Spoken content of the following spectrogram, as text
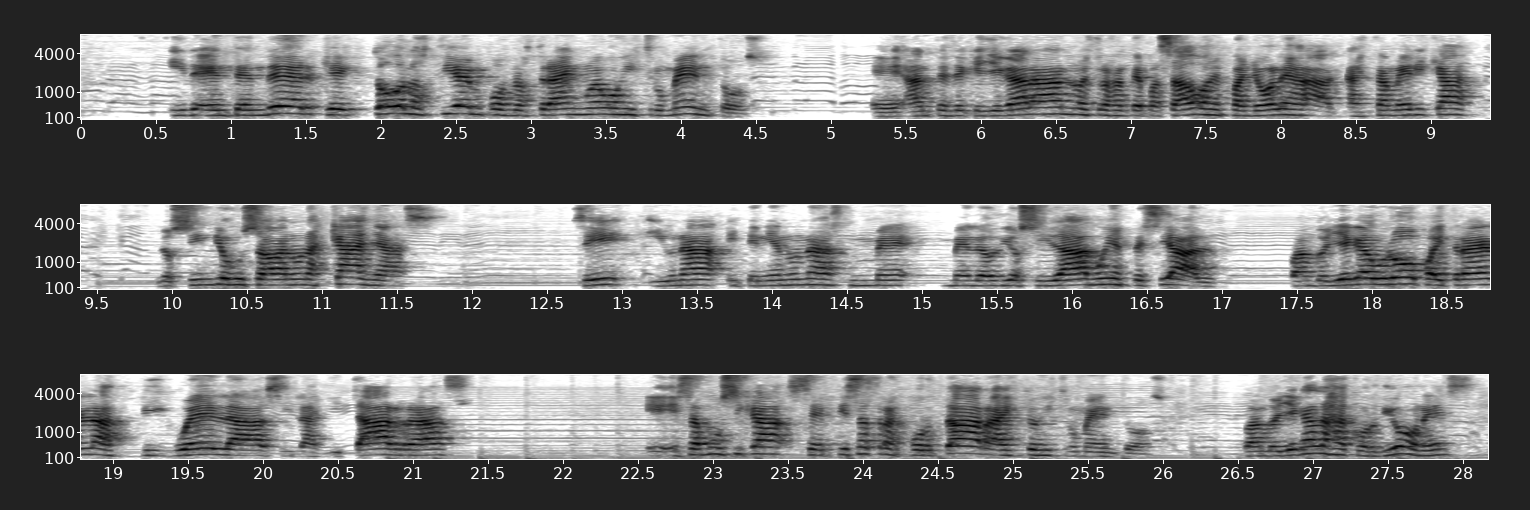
y, de entender que todos los tiempos nos traen nuevos instrumentos. Eh, antes de que llegaran nuestros antepasados españoles a, a esta América, los indios usaban unas cañas, ¿sí? Y, una, y tenían una melodiosidad muy especial. Cuando llega a Europa y traen las vihuelas y las guitarras, e, esa música se empieza a transportar a estos instrumentos. Cuando llegan los acordeones,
